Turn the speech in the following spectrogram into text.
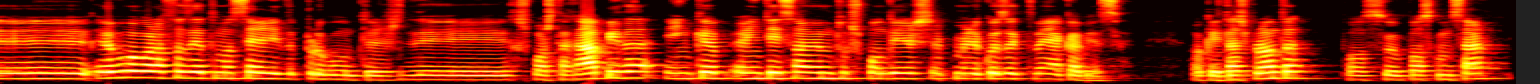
Uh, eu vou agora fazer-te uma série de perguntas de resposta rápida em que a intenção é mesmo tu responderes a primeira coisa que te vem à cabeça. Ok, estás pronta? Posso, posso começar?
